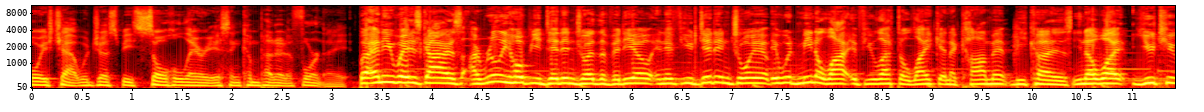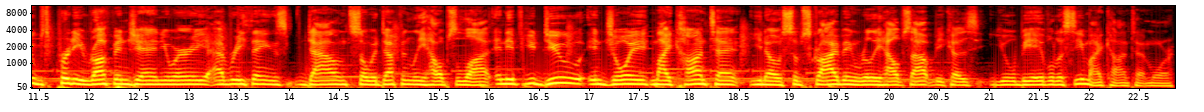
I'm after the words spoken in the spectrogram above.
voice chat would just be so hilarious in competitive Fortnite. But anyways, guys, I really hope you did enjoy the video. And if you did enjoy it, it would mean a lot if you left a like and a comment because you know what? YouTube's pretty rough in January. Everything's down, so it definitely helps a lot. And if you do enjoy my content, you know, subscribing really helps out because you'll be able to see my content more.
